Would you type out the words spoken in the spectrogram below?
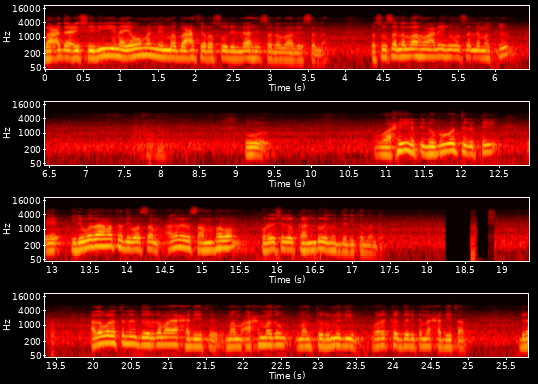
ബാദ ഐശ്വരീന യോമൻ മിമ്മ ബാഹി റസൂൽ ഇല്ലാഹി സല്ലാ അലൈഹി സ്വല്ലാം റസൂൽ സല്ലല്ലാഹു അലൈഹി വസല്ലമക്ക് വഹി കിട്ടി നുപൂവത്ത് കിട്ടി ഇരുപതാമത്തെ ദിവസം അങ്ങനെ ഒരു സംഭവം കുറേശികൾ കണ്ടു എന്ന് ഉദ്ധരിക്കുന്നുണ്ട്. അതുപോലെ തന്നെ ഒരു ദീർഘമായ ഹദീസ് മം അഹമ്മദും മം തിർമിദിയും അവരൊക്കെ ഉദ്ധരിക്കുന്ന ഹദീസാണ്. ബിൻ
